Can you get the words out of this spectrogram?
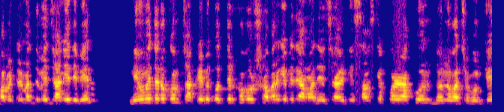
কমেন্টের মাধ্যমে জানিয়ে দিবেন। নিয়মিত এরকম চাকরি বিজ্ঞপ্তির খবর সবার আগে পেতে আমাদের চ্যানেলটি সাবস্ক্রাইব করে রাখুন। ধন্যবাদ সকলকে।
